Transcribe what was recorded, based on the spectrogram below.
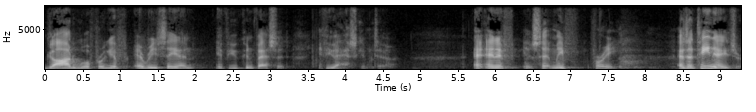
God will forgive every sin if you confess it, if you ask Him to. And, and if it set me free. As a teenager,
